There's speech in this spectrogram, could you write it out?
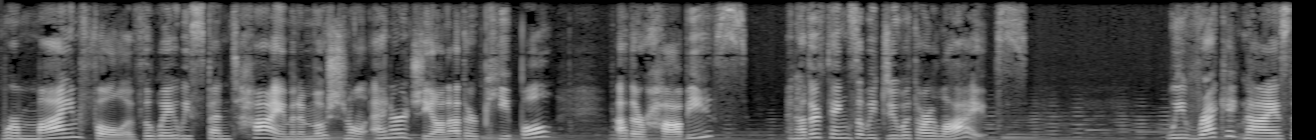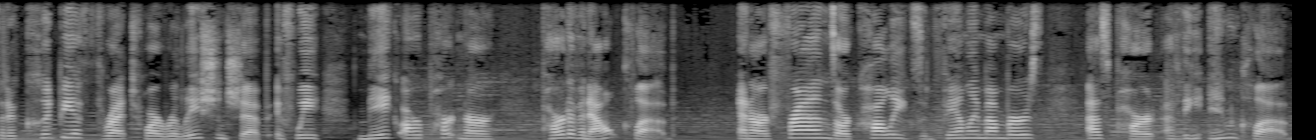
We're mindful of the way we spend time and emotional energy on other people, other hobbies, and other things that we do with our lives. We recognize that it could be a threat to our relationship if we make our partner part of an out club and our friends, our colleagues, and family members as part of the in club.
